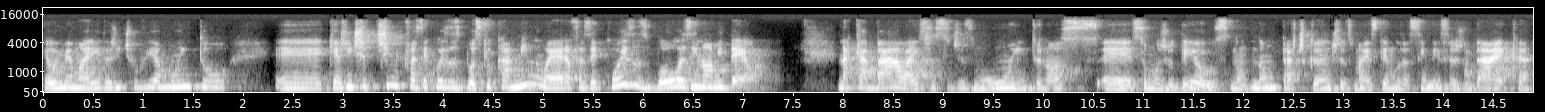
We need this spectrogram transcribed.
eu e meu marido, a gente ouvia muito é, que a gente tinha que fazer coisas boas, que o caminho era fazer coisas boas em nome dela. Na Cabala, isso se diz muito, nós é, somos judeus, não, não praticantes, mas temos ascendência judaica,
